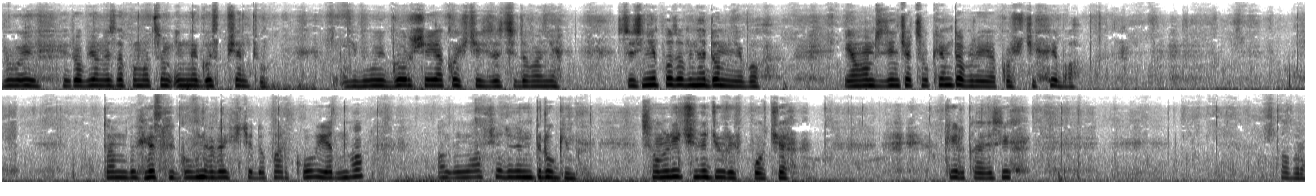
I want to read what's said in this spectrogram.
były robione za pomocą innego sprzętu. I były gorszej jakości zdecydowanie. To jest niepodobne do mnie, bo ja mam zdjęcia całkiem dobrej jakości, chyba. Tam jest główne wejście do parku, jedno, ale ja wszedłem drugim. Są liczne dziury w płocie. Kilka jest ich. Dobra.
